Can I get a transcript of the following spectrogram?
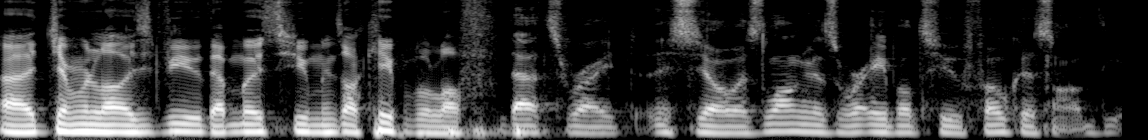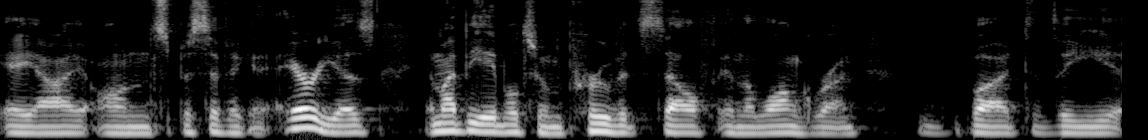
uh, generalized view that most humans are capable of. That's right. So as long as we're able to focus on the AI on specific areas, it might be able to improve itself in the long run. But the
